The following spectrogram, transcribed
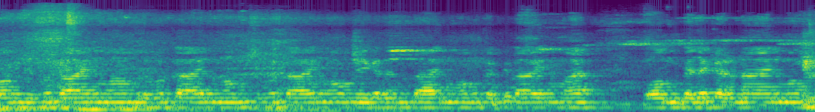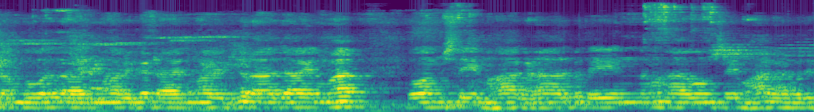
ओम निष्मकाय नमः प्रमुखाय नमः शुभकाय नमः मेघदंताय नमः कपिलाय नमः ओम गजकर्णाय नमः लंबोदराय नमः विकटाय नमः विघ्नराजाय नमः ओम श्री महागणाधिपते नमः ओम श्री महागणपति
